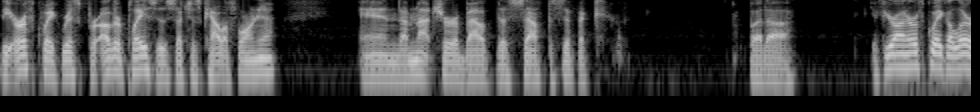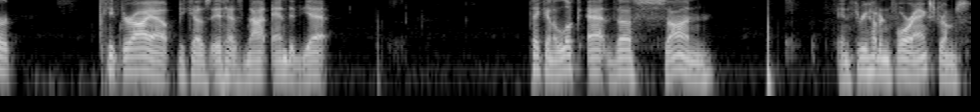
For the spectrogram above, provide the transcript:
the earthquake risk for other places, such as California, and I'm not sure about the South Pacific, but uh, if you're on earthquake alert, keep your eye out because it has not ended yet. Taking a look at the sun in 304 angstroms.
